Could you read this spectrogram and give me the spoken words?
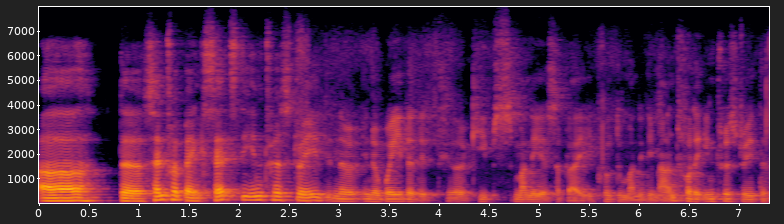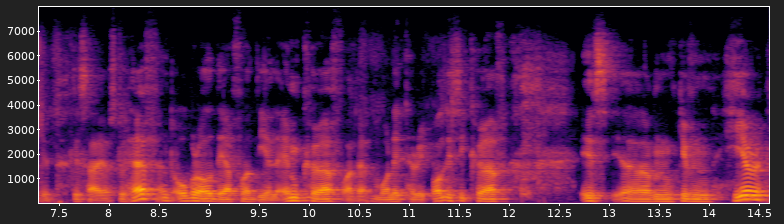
Uh, the central bank sets the interest rate in a, in a way that it uh, keeps money supply equal to money demand for the interest rate that it desires to have. And overall, therefore, the LM curve or the monetary policy curve is um, given here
